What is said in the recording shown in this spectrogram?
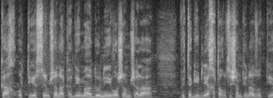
קח אותי עשרים שנה קדימה, אדוני ראש הממשלה, ותגיד לי איך אתה רוצה שהמדינה הזאת תהיה.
